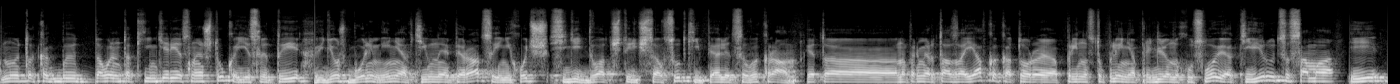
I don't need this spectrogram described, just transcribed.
Ну, это как бы довольно-таки интересная штука, если ты ведешь более-менее активные операции и не хочешь сидеть 24 часа в сутки и пялиться в экран. Это, например, та заявка, которая при наступлении определенных условий активируется сама и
